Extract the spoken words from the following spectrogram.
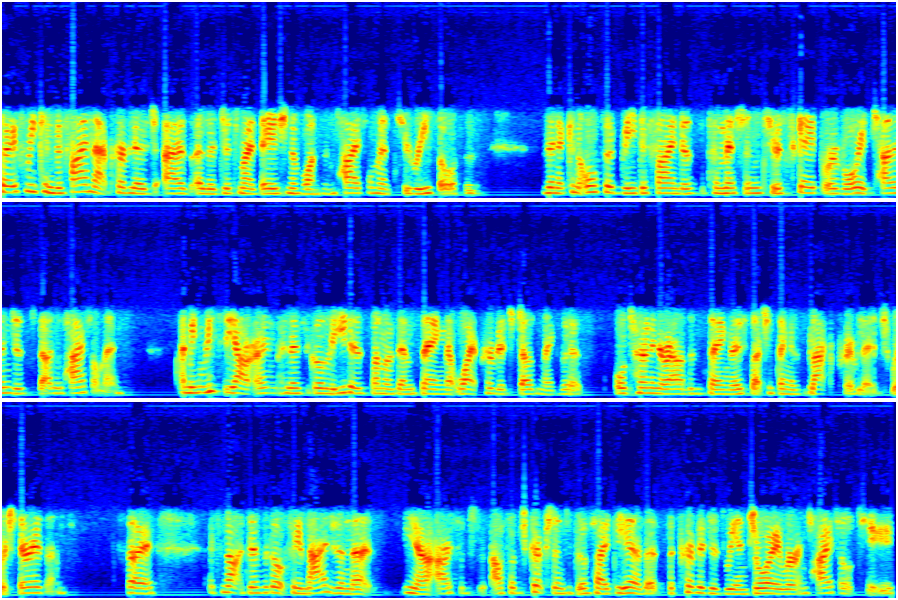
so if we can define that privilege as a legitimization of one's entitlement to resources, then it can also be defined as the permission to escape or avoid challenges to that entitlement. I mean, we see our own political leaders, some of them saying that white privilege doesn't exist, or turning around and saying there's such a thing as black privilege, which there isn't. So it's not difficult to imagine that, you know, our, our subscription to this idea that the privileges we enjoy we're entitled to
